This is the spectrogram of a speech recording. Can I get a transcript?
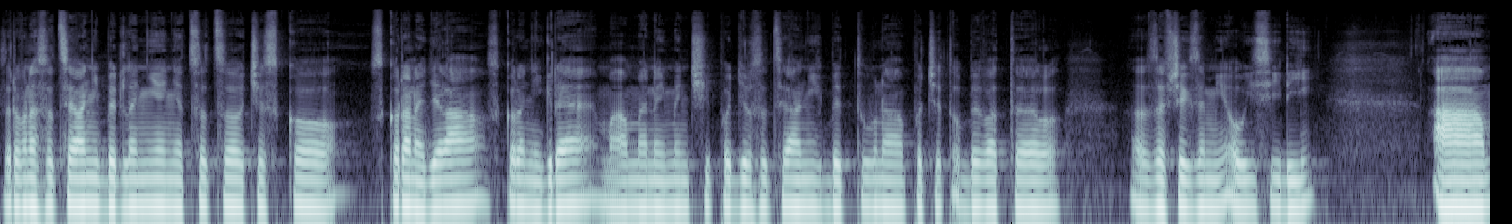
zrovna sociální bydlení je něco, co Česko skoro nedělá, skoro nikde. Máme nejmenší podíl sociálních bytů na počet obyvatel eh, ze všech zemí OECD. A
